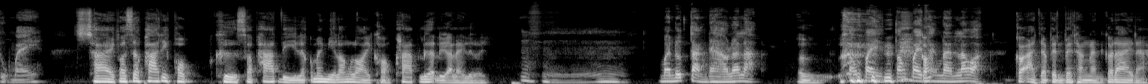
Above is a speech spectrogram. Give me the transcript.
ถูกไหม ใช่เพราะเสื้อผ้าที่พบคือสภาพดีแล้วก็ไม่มีร่องรอยของคราบเลือดหรืออะไรเลยอือหือมนุษย์ต่างดาวแล้วล่ะ เออ ต้องไปต้องไปก็ทางนั้นแล้วอะ ก็อาจจะเป็นไปทางนั้นก็ได้นะ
